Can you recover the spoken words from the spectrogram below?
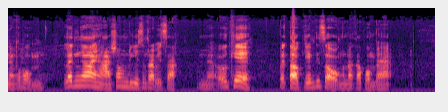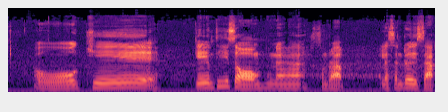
นะครับผมเล่นง่ายหาช่องดีสำหรับอิซักนะโอเค ไปต่อเกมที่สองนะครับผมฮะโอเค เกมที่สองนะฮะสำหรับอเลสซานเดอร์อิซัก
